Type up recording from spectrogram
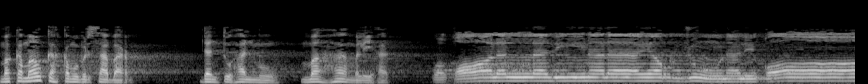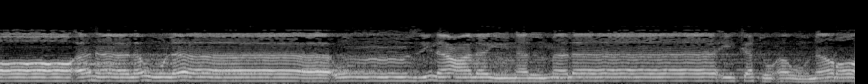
Maka maukah kamu bersabar? Dan Tuhanmu maha melihat. وقال الذين لا يرجون لقاءنا لولا أنزل علينا الملائكة أو نرى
